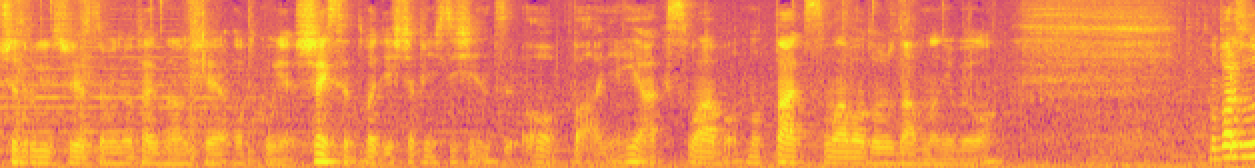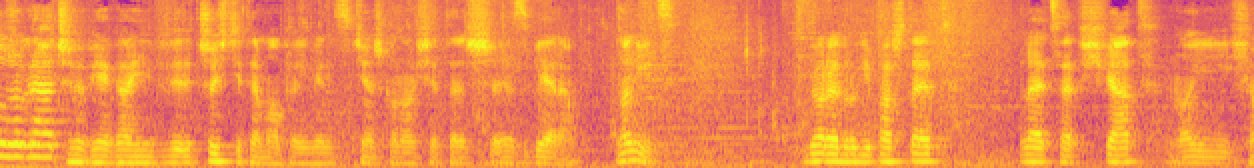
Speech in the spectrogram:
przy drugich 30 minutach nam się odkuje. 625 tysięcy, o panie, jak słabo. No tak słabo to już dawno nie było. No bardzo dużo graczy wybiega i czyści te mapy, więc ciężko nam się też e, zbiera. No nic. Biorę drugi pasztet, lecę w świat, no i się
